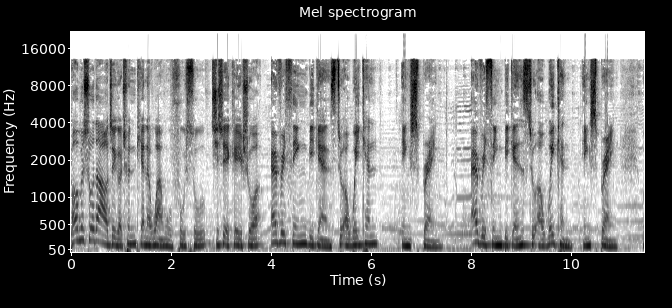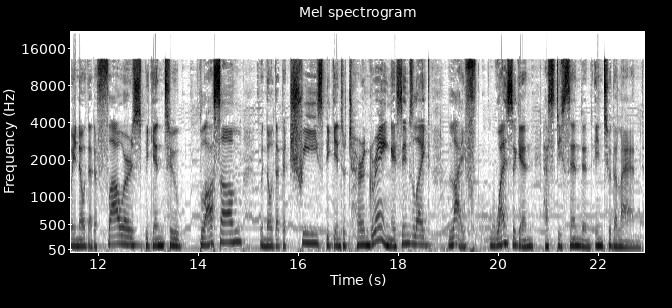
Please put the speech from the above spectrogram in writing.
而我们说到这个春天的万物复苏，其实也可以说 everything begins to awaken in spring. Everything begins to awaken in spring. We know that the flowers begin to blossom. We know that the trees begin to turn green. It seems like life once again has descended into the land.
